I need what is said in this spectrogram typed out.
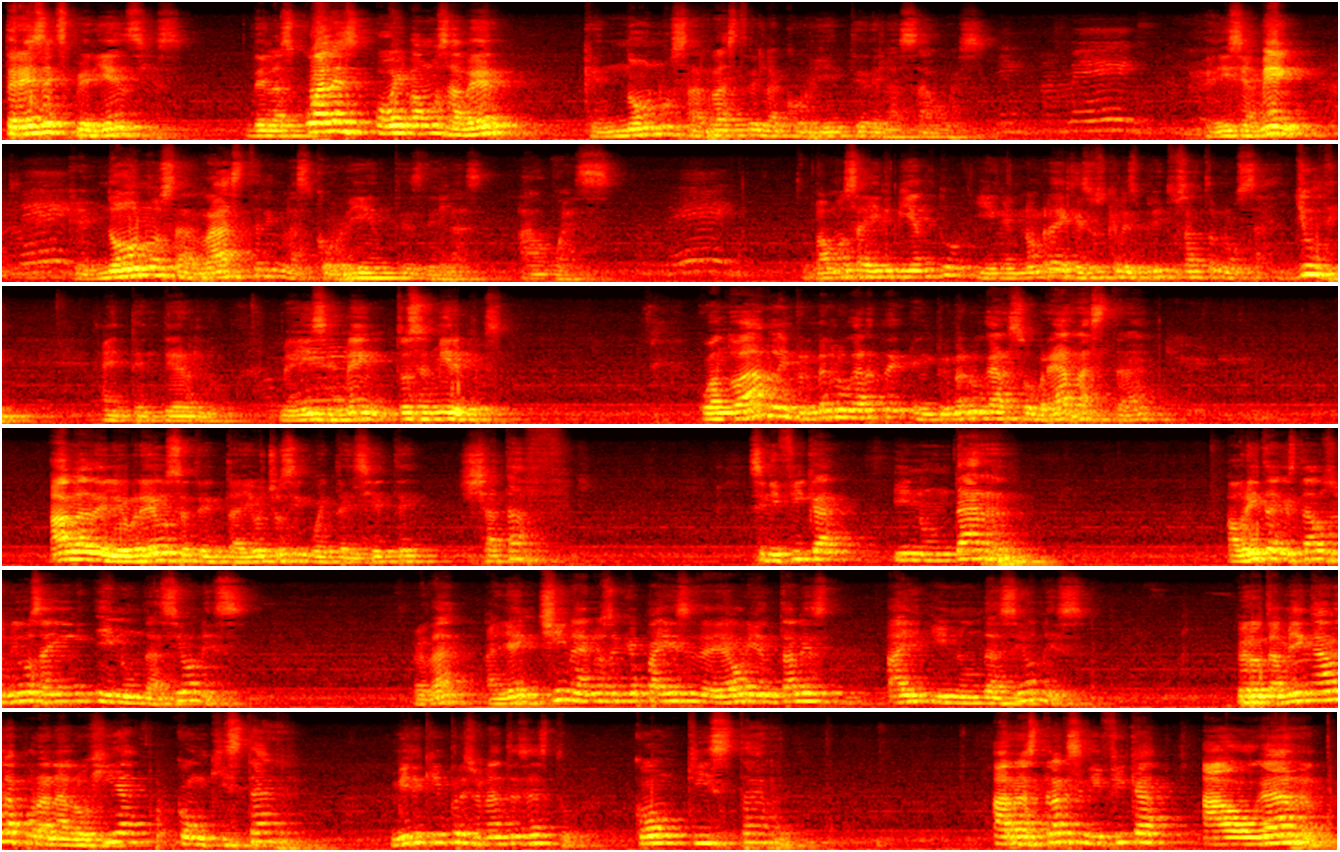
tres experiencias. de las cuales hoy vamos a ver que no nos arrastre la corriente de las aguas. Me dice amén. Que no nos arrastren las corrientes de las aguas. Vamos a ir viendo y en el nombre de Jesús que el Espíritu Santo nos ayude a entenderlo. Me dice amén. Entonces, mire pues, cuando habla en primer lugar, en primer lugar sobre arrastrar, habla del Hebreo 78, 57, shataf. Significa inundar. Ahorita en Estados Unidos hay inundaciones, ¿verdad? Allá en China, y no sé qué países de allá orientales, hay inundaciones. Pero también habla por analogía conquistar. Mire qué impresionante es esto. Conquistar. Arrastrar significa ahogar,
